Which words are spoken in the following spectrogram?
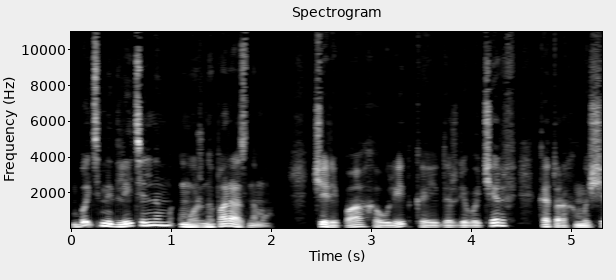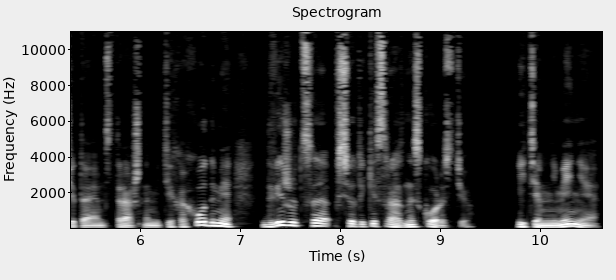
Быть медлительным можно по-разному. Черепаха, улитка и дождевой червь, которых мы считаем страшными тихоходами, движутся все-таки с разной скоростью. И тем не менее,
